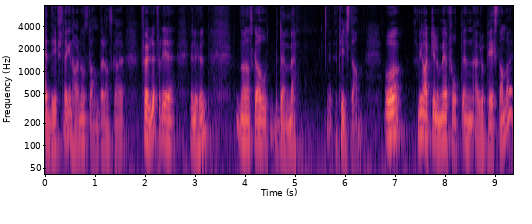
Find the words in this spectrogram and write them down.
bedriftslegen har noen standard han skal følge, for det, eller hun, når han skal bedømme tilstanden. Og vi har til og med fått en europeisk standard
